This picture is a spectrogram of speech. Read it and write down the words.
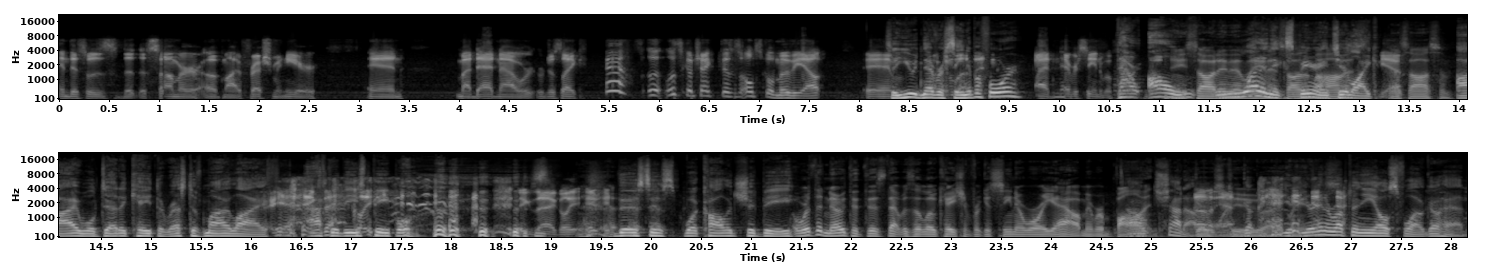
and this was the, the summer of my freshman year, and my dad and I were, were just like, yeah, let's go check this old school movie out. And So you had never seen it before? I'd never seen it before. That oh, And you saw it in Atlanta. what an saw it in the experience! You're like, Yeah. That's awesome. I will dedicate the rest of my life Yeah, after these people. exactly. It- it- this is what college should be. Worth the note that this that was the location for Casino Royale. Remember Bond? Oh, shut up! Goes yeah. to, uh, you- you're interrupting EL's flow. Go ahead.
